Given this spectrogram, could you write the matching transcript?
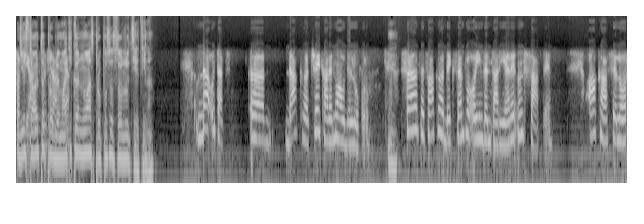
sociale. Este o altă sunt și problematică, nu ați propus o soluție, Tina. Da, uitați, uh, dacă cei care nu au de lucru să se facă, de exemplu, o inventariere în sate a caselor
